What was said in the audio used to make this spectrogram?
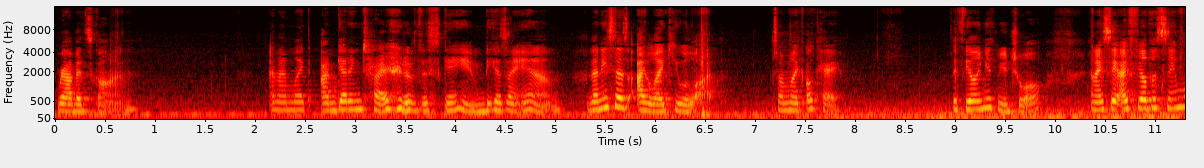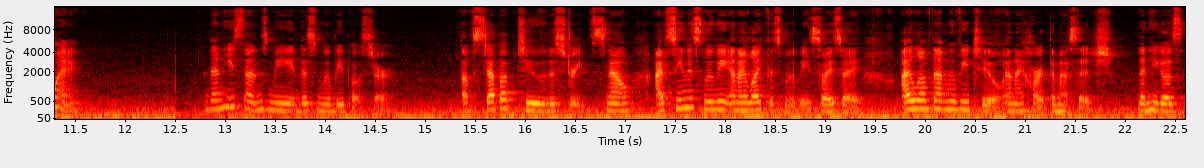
Rabbit's gone. And I'm like, I'm getting tired of this game because I am. Then he says, I like you a lot. So I'm like, Okay. The feeling is mutual. And I say, I feel the same way. Then he sends me this movie poster of Step Up to the Streets. Now, I've seen this movie and I like this movie, so I say, I love that movie too, and I heart the message. Then he goes,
